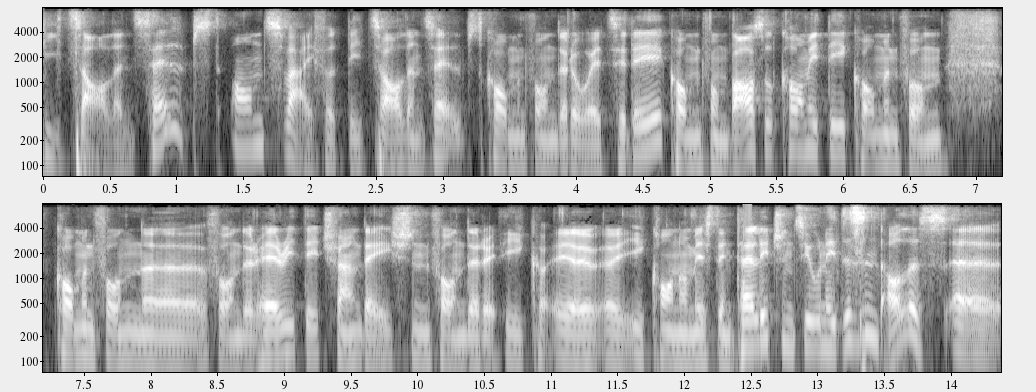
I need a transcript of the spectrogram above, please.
die Zahlen selbst anzweifelt. Die Zahlen selbst kommen von der OECD, kommen vom Basel Committee, kommen, vom, kommen von, äh, von der Heritage Foundation, von der Eco äh, Economist Intelligence Unit. Das sind alles äh,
